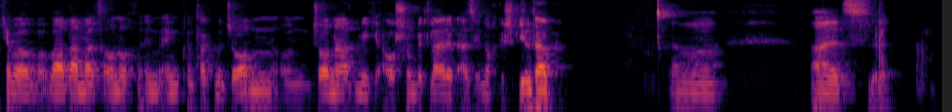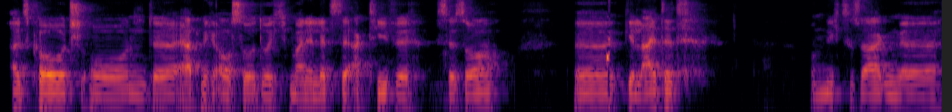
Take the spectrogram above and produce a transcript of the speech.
ich hab, war damals auch noch im engen Kontakt mit Jordan und Jordan hat mich auch schon begleitet, als ich noch gespielt habe äh, als, als Coach. Und äh, er hat mich auch so durch meine letzte aktive Saison äh, geleitet, um nicht zu sagen äh,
